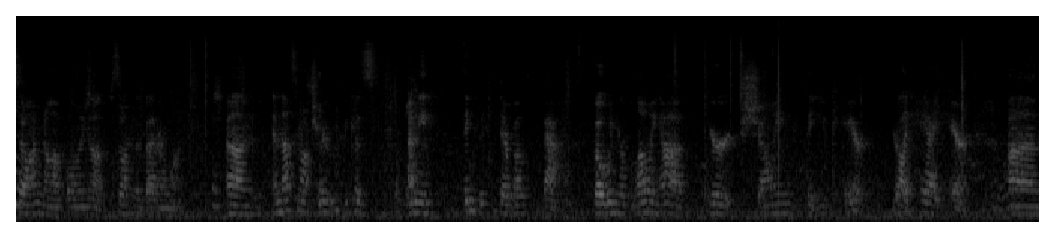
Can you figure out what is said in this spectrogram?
so I'm not blowing up, so I'm the better one. Um, and that's not true, because, I mean, think they're both bad, but when you're blowing up, you're showing that you care. You're like, hey, I care. Um,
